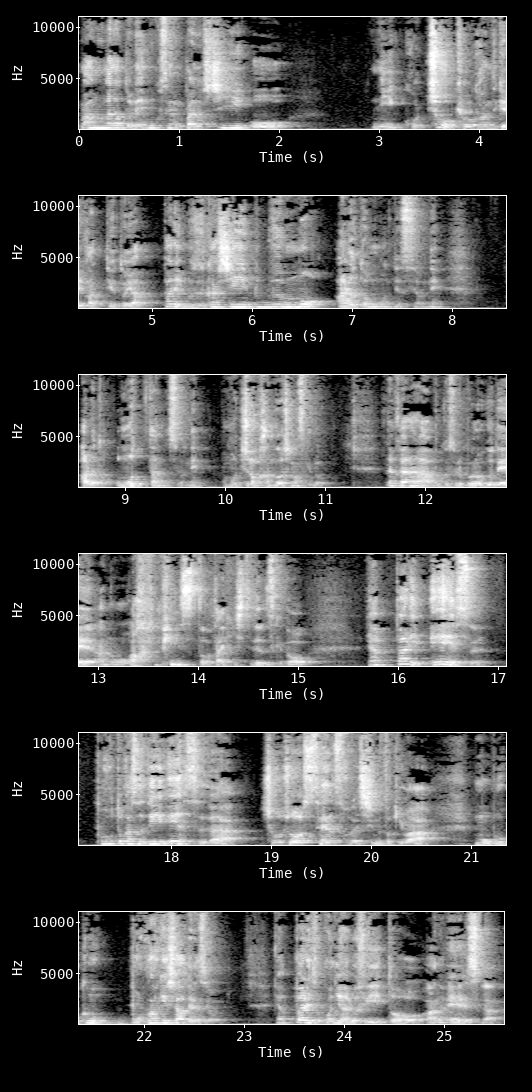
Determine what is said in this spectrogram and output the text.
漫画だと煉獄先輩の CEO にこう超共感できるかっていうとやっぱり難しい部分もあると思うんですよね。あると思ったんですよね。もちろん感動しますけど。だから僕それブログであのワンピースと対比してるんですけどやっぱりエースポートガス D エースが頂上戦争で死ぬ時はもう僕もボロ負けしたわけですよやっぱりそこにはルフィとあのエースが、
